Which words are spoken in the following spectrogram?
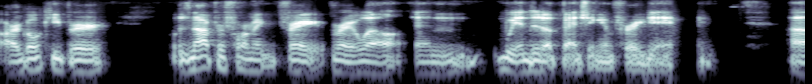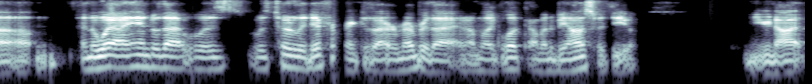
Our goalkeeper was not performing very, very well, and we ended up benching him for a game. Um, and the way I handled that was was totally different because I remember that, and I'm like, look, I'm going to be honest with you you're not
